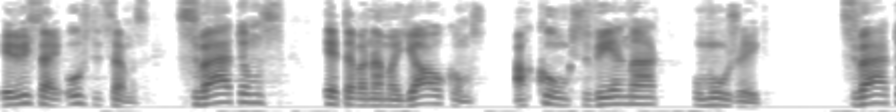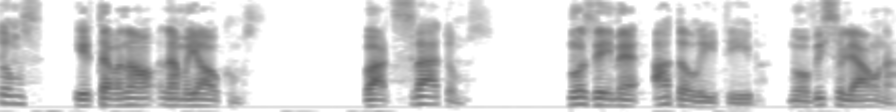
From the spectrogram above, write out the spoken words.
ir visai uzticamas. Svētums ir tava nama jaukums, ak, kungs, vienmēr un mūžīgi. Svētums ir tava nama jaukums. Vārds svētums nozīmē atdalītība no visa ļaunā.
